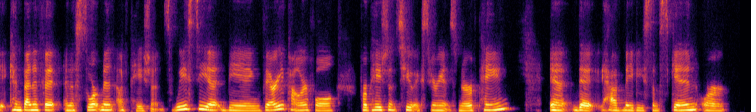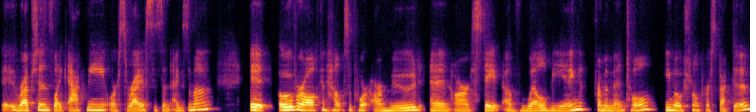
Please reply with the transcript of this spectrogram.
it can benefit an assortment of patients. We see it being very powerful for patients who experience nerve pain and that have maybe some skin or eruptions like acne or psoriasis and eczema. It overall can help support our mood and our state of well-being from a mental, emotional perspective.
